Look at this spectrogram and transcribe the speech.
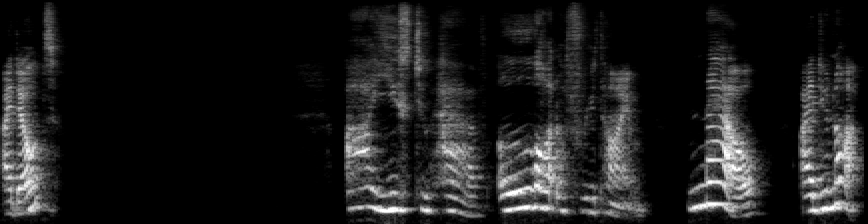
I don't. I used to have a lot of free time. Now I do not.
